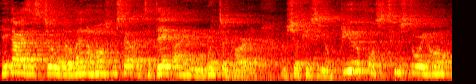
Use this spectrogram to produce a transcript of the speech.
Hey guys, it's Joe with Orlando Homes for Sale, and today I am in Winter Garden. I'm showcasing a beautiful two-story home.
